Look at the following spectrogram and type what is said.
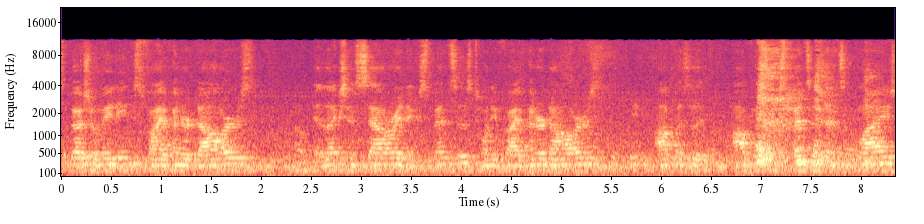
Special meetings, five hundred dollars. Election salary and expenses, twenty-five hundred dollars. Office, office expenses and supplies,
